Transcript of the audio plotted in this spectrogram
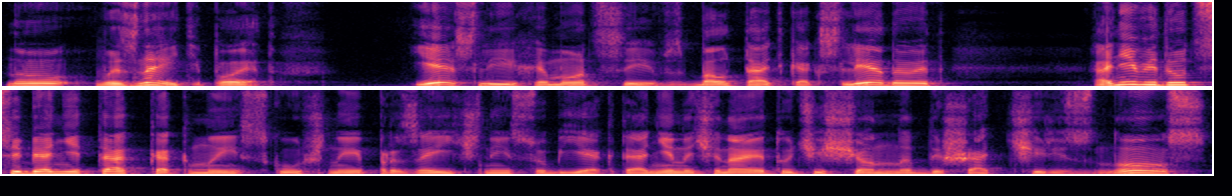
Ну, вы знаете поэтов. Если их эмоции взболтать как следует, они ведут себя не так, как мы, скучные прозаичные субъекты. Они начинают учащенно дышать через нос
